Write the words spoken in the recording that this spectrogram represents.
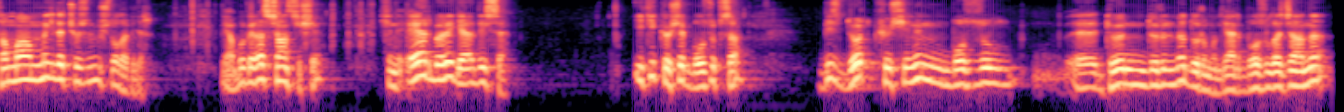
tamamıyla çözülmüş de olabilir. Yani bu biraz şans işi. Şimdi eğer böyle geldiyse iki köşe bozuksa biz dört köşenin bozul e, döndürülme durumunu yani bozulacağını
